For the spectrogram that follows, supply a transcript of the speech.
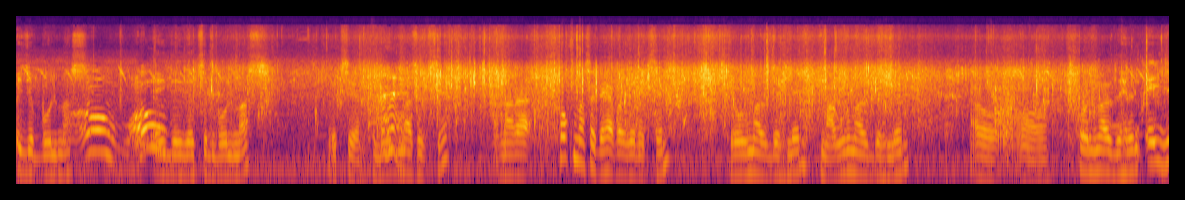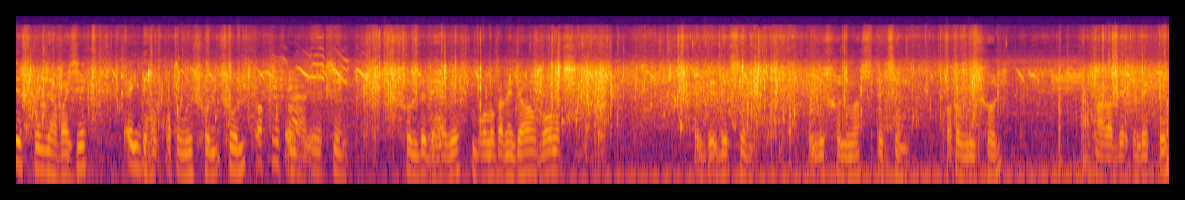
এই যে বোল মাছ, এই যে দেখছেন বোল মাছ দেখছেন বোল মাছ হচ্ছে আপনারা শোক মাছে দেখা পাবেন, দেখছেন? রৌ মাছ দেখলেন, মাগুর মাছ দেখলেন শোল মাছ দেখলেন। এই যে শোল ঝাপাইছে এই দেখো কতগুলো শোল শোল। দেখছেন, শোলটা দেখাবে, বলো পানি দেখো বলো। এই যে দেখছেন, এই যে শোল মাছ, দেখছেন? কতগুলি শোল। আপনারা দেখ- দেখবেন।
